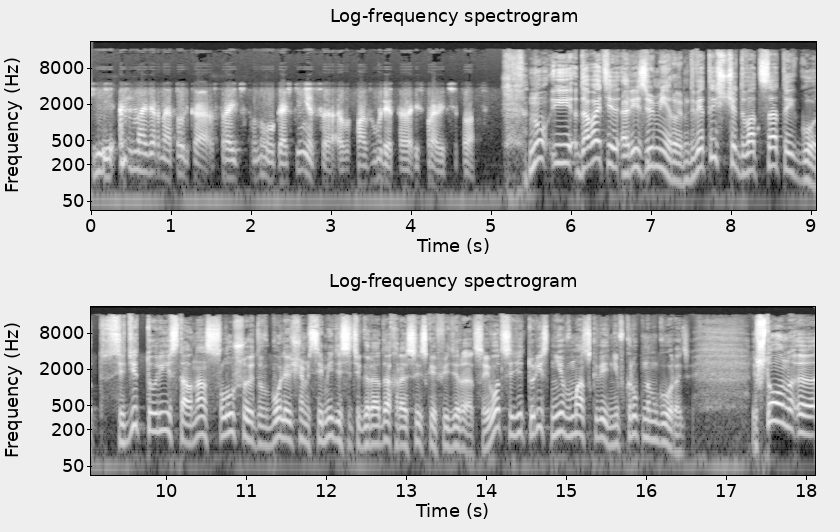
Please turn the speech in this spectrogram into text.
И, наверное, только строительство новых гостиниц э, позволит э, исправить ситуацию. Ну и давайте резюмируем. 2020 год. Сидит турист, а у нас слушают в более чем 70 городах Российской Федерации. И вот сидит турист не в Москве, не в крупном городе. Что он, э,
